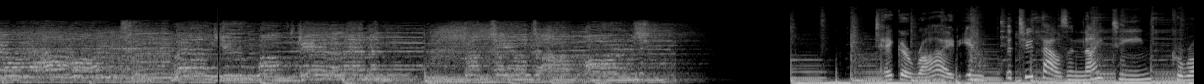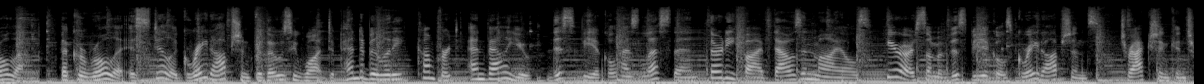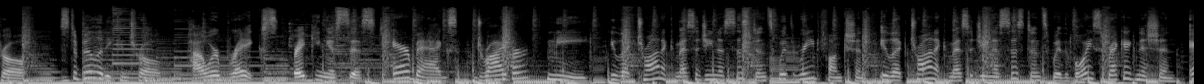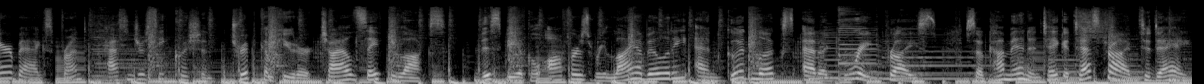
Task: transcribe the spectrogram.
Toyota, I. Well, you won't get a lemon from Toyota. Take a ride in the 2019 Corolla. The Corolla is still a great option for those who want dependability, comfort, and value. This vehicle has less than 35,000 miles. Here are some of this vehicle's great options. Traction control, stability control, power brakes, braking assist, airbags, driver, knee, electronic messaging assistance with read function, electronic messaging assistance with voice recognition, airbags front, passenger seat cushion, trip computer, child safety locks. This vehicle offers reliability and good looks at a great price. So come in and take a test drive today.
